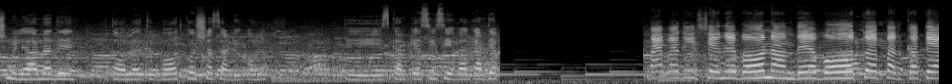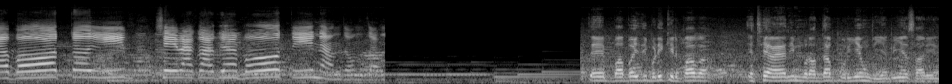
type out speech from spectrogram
ਕੁਝ ਮਿਲਿਆ ਉਹਨਾਂ ਦੇ ਦੌਲਤ ਬਹੁਤ ਕੁਝ ਹੈ ਸਾਡੇ ਕੋਲ। ਤੇ ਇਸ ਕਰਕੇ ਅਸੀਂ ਸੇਵਾ ਕਰਦੇ ਹਾਂ। ਬਾਬਾ ਦੀਪ ਸਿੰਘ ਨੇ ਬਹੁਤ ਆਨੰਦ ਆ ਬਹੁਤ ਬਰਕਤ ਆ ਬਹੁਤ ਹੀ ਸੇਵਾ ਕਰਦੇ ਆ ਬਹੁਤ ਹੀ ਆਨੰਦ ਆਉਂਦਾ ਤੇ ਬਾਬਾ ਜੀ ਦੀ ਬੜੀ ਕਿਰਪਾ ਵਾ ਇੱਥੇ ਆਇਆਂ ਦੀ ਮੁਰਾਦਾਂ ਪੂਰੀਆਂ ਹੁੰਦੀਆਂ ਪਈਆਂ ਸਾਰਿਆਂ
